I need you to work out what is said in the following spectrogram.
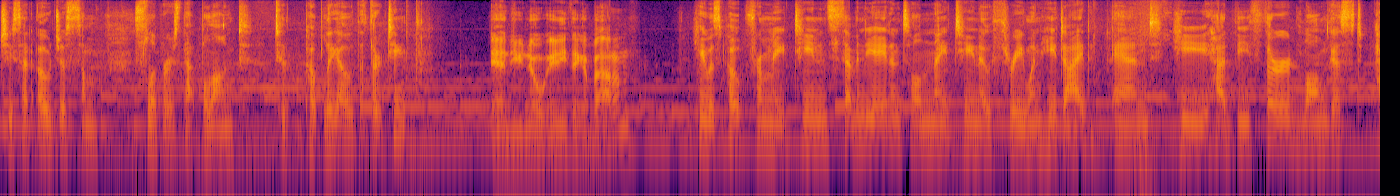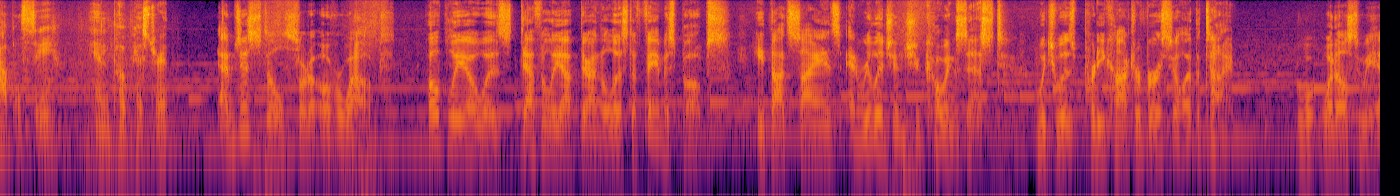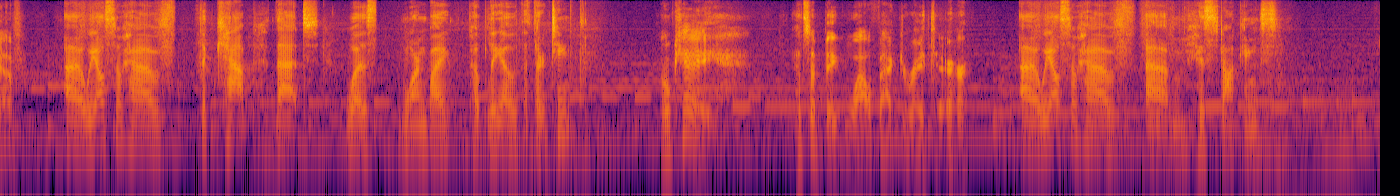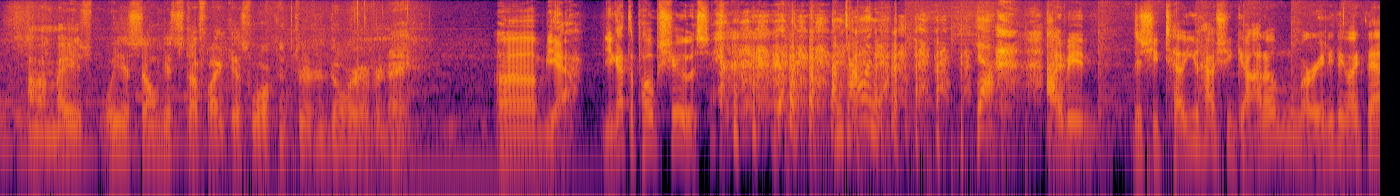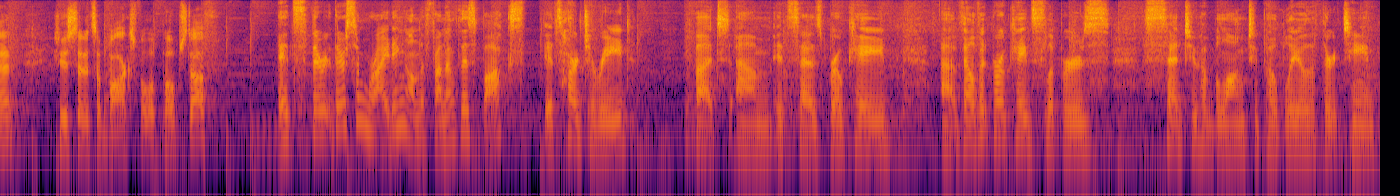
She said, Oh, just some slippers that belonged to Pope Leo XIII. And do you know anything about him? He was Pope from 1878 until 1903 when he died, and he had the third longest papacy in Pope history. I'm just still sort of overwhelmed. Pope Leo was definitely up there on the list of famous popes. He thought science and religion should coexist, which was pretty controversial at the time. W- what else do we have? Uh, we also have the cap that was worn by Pope Leo XIII. Okay, that's a big wow factor right there. Uh, we also have um, his stockings. I'm amazed we just don't get stuff like this walking through the door every day. Um, yeah, you got the Pope's shoes. I'm telling you. Yeah. I mean, did she tell you how she got them or anything like that? She just said it's a box full of Pope stuff? It's there, there's some writing on the front of this box. It's hard to read, but um, it says brocade, uh, velvet brocade slippers said to have belonged to Pope Leo XIII.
